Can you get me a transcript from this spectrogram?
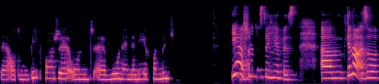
der Automobilbranche und äh, wohne in der Nähe von München. Ja, ja, schön, dass du hier bist. Ähm, genau, also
